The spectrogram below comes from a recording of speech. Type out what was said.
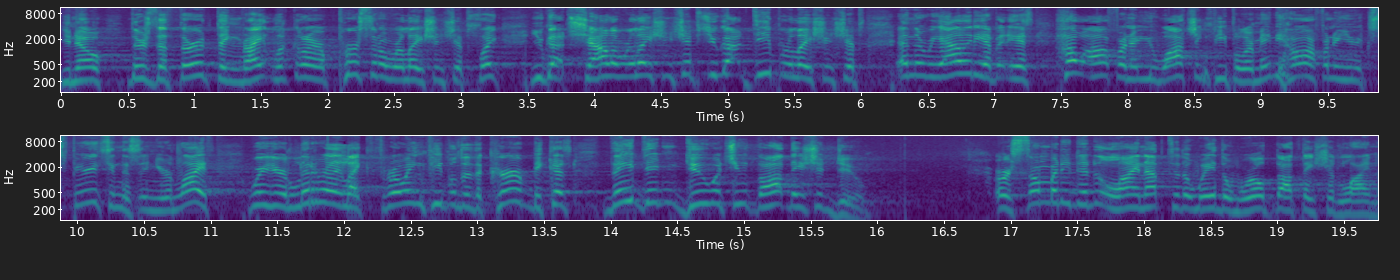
You know, there's the third thing, right? Look at our personal relationships. Like, you got shallow relationships, you got deep relationships. And the reality of it is, how often are you watching people, or maybe how often are you experiencing this in your life, where you're literally like throwing people to the curb because they didn't do what you thought they should do? Or somebody didn't line up to the way the world thought they should line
